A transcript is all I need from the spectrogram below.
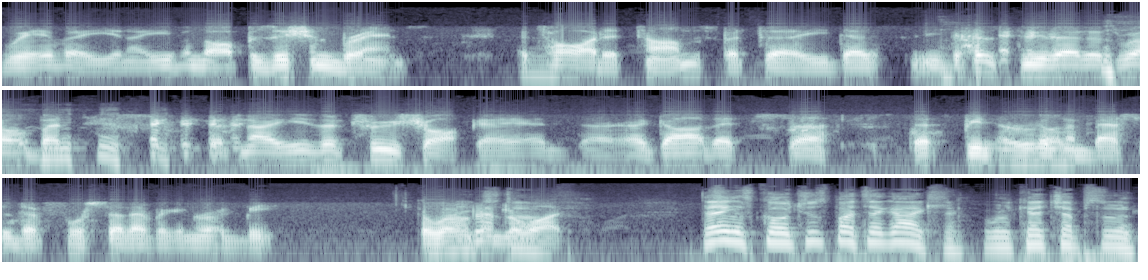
wherever you know even the opposition brands. It's hard at times, but uh, he does he does do that as well. But but no, he's a true shark, eh? and uh, a guy that's uh, that's been a real ambassador for South African rugby. So well done. Lawat. Thanks, coach. We'll catch up soon.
